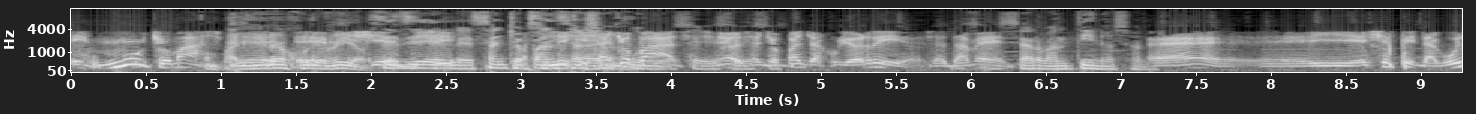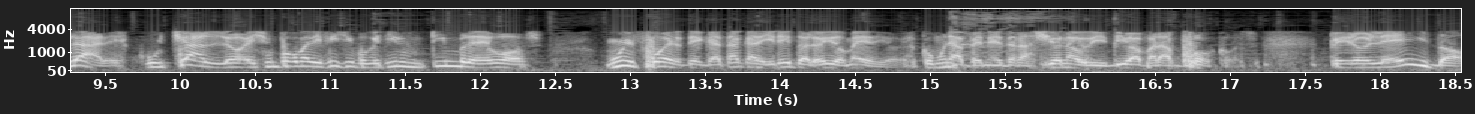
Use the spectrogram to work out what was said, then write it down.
es mucho más. Compañero de Julio Ríos. Sí, sí, el de Sancho Panza sí, de Sancho Panza, sí, señor, sí, Sancho. Panza, Julio Ríos, exactamente. Cervantinos son. Eh, eh, y es espectacular. Escucharlo es un poco más difícil porque tiene un timbre de voz muy fuerte que ataca directo al oído medio. Es como una penetración auditiva para pocos. Pero leído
